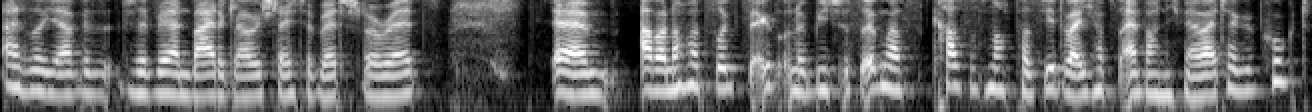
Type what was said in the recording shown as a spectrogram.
Also ja, wir, wir wären beide, glaube ich, schlechte Bachelorettes. Ähm, aber nochmal zurück zu Ex on the Beach. Ist irgendwas Krasses noch passiert, weil ich habe es einfach nicht mehr weitergeguckt.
